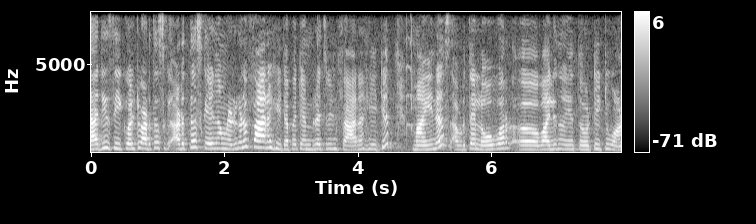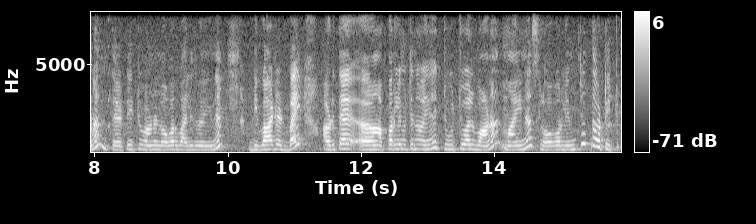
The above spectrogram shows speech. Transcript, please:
that is equal to അടുത്ത അടുത്ത സ്കെയിൽ നമ്മൾ എടുക്കണം. ഫാന ഹീറ്റ് അപ്പോൾ ടെമ്പറേച്ചർ ഇൻ ഫാന ഹീറ്റ് മൈനസ് അവിടുത്തെ ലോവർ വാല്യൂ എന്ന് പറഞ്ഞാൽ തേർട്ടി ടു ആണ്. തേർട്ടി ടു ആണ് ലോവർ വാല്യൂ എന്ന് പറയുന്നത്. ഡിവൈഡഡ് ബൈ അവിടുത്തെ അപ്പർ ലിമിറ്റ് എന്ന് പറയുന്നത് ടു ട്വൽവ് ആണ്. Minus lower limit thirty two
